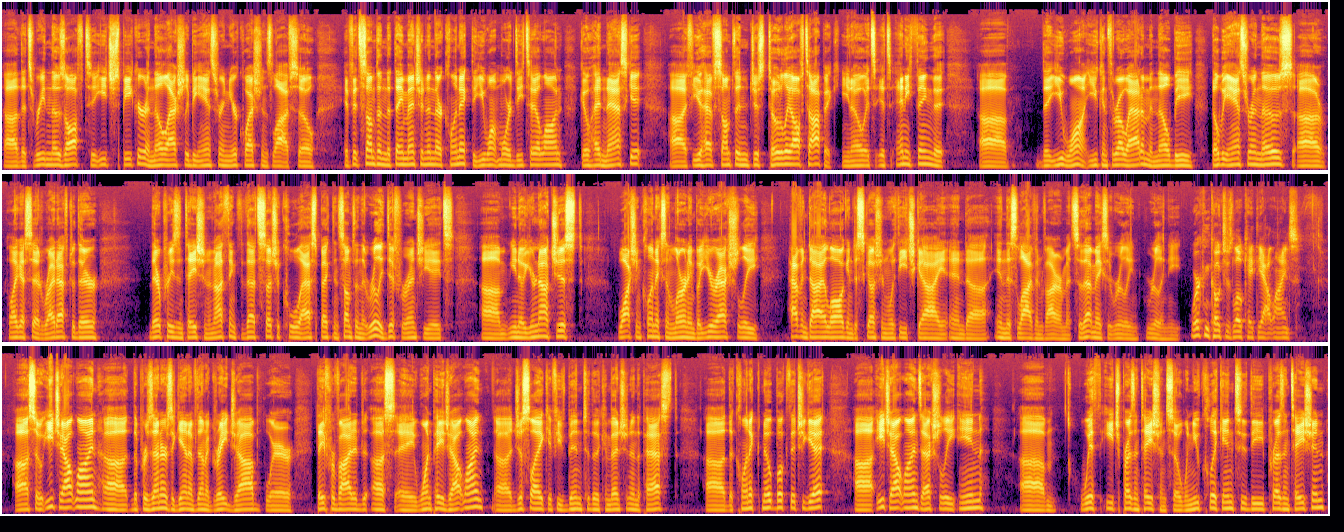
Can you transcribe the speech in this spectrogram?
uh, that's reading those off to each speaker, and they'll actually be answering your questions live. So, if it's something that they mention in their clinic that you want more detail on, go ahead and ask it. Uh, if you have something just totally off topic, you know, it's it's anything that uh, that you want, you can throw at them, and they'll be they'll be answering those. Uh, like I said, right after their their presentation, and I think that that's such a cool aspect and something that really differentiates. Um, you know, you're not just watching clinics and learning, but you're actually having dialogue and discussion with each guy and uh, in this live environment. So that makes it really really neat. Where can coaches locate the outlines? Uh, so each outline, uh, the presenters again have done a great job where they've provided us a one-page outline, uh, just like if you've been to the convention in the past. Uh, the clinic notebook that you get, uh, each outline's actually in um, with each presentation. So when you click into the presentation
